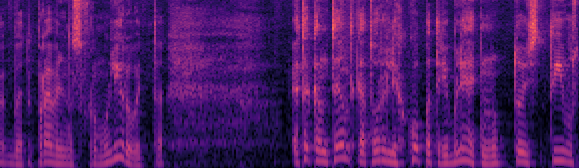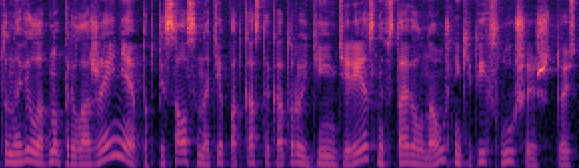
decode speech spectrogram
Как бы это правильно сформулировать-то? Это контент, который легко потреблять. Ну, то есть ты установил одно приложение, подписался на те подкасты, которые тебе интересны, вставил наушники, ты их слушаешь. То есть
